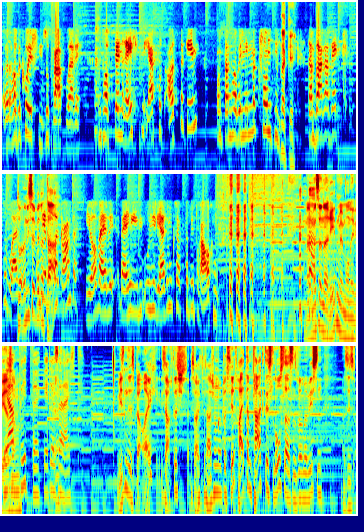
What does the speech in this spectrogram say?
äh, habe ich geholfen, so brav war ich, und habe den rechten AirPod ausgegeben und dann habe ich ihn nicht mehr gefunden. Okay. Dann war er weg. So und ist er wieder da? Ganz, ja, weil, weil ich im Universum gesagt habe, ich brauche ihn. Man muss ja noch reden mit dem Ja, Universum. bitte, geht ja Ja. so leicht. Wie ist denn das bei euch? Ist, auch das, ist euch das auch schon mal passiert? Heute am Tag des Loslassens wollen wir wissen, was ist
